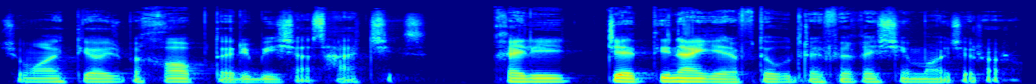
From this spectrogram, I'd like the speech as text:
شما احتیاج به خواب داری بیش از هر چیز. خیلی جدی نگرفته بود رفیقش این ماجرا رو.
